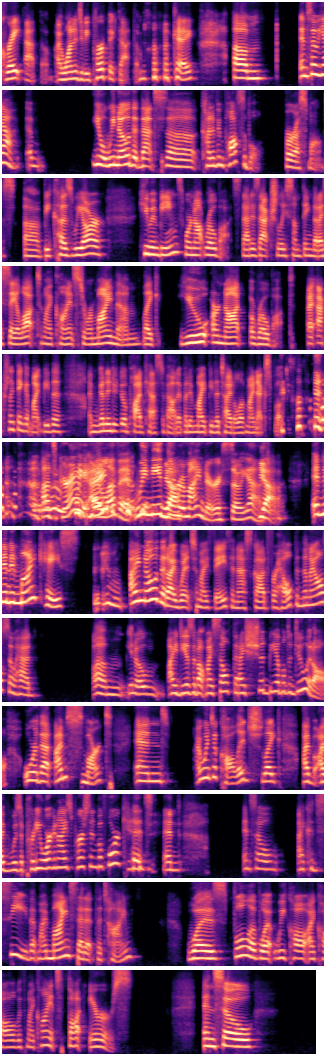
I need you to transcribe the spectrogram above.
great at them. I wanted to be perfect at them. okay. Um, and so, yeah, um, you know, we know that that's uh, kind of impossible for us moms uh, because we are human beings. We're not robots. That is actually something that I say a lot to my clients to remind them like, you are not a robot. I actually think it might be the, I'm going to do a podcast about it, but it might be the title of my next book. That's great. Okay. I love it. We need yeah. the reminder. So, yeah. Yeah. And then in my case, I know that I went to my faith and asked God for help. And then I also had um, you know, ideas about myself that I should be able to do it all or that I'm smart and I went to college. Like I've I was a pretty organized person before kids and and so I could see that my mindset at the time was full of what we call, I call with my clients thought errors. And so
